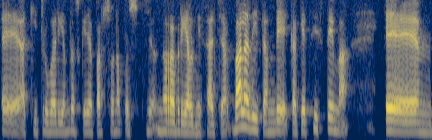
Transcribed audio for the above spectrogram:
eh, aquí trobaríem doncs, que aquella persona doncs, no rebria el missatge. Val a dir també que aquest sistema eh,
